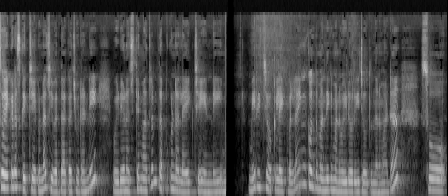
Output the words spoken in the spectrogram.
సో ఎక్కడ స్కిప్ చేయకుండా చివరి దాకా చూడండి. వీడియో నచ్చితే మాత్రం తప్పకుండా లైక్ చేయండి. మీరు ఇచ్చే ఒక లైక్ వల్ల ఇంకొంతమందికి మన వీడియో రీచ్ అవుతుందన్నమాట. సో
